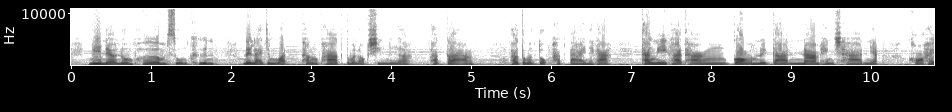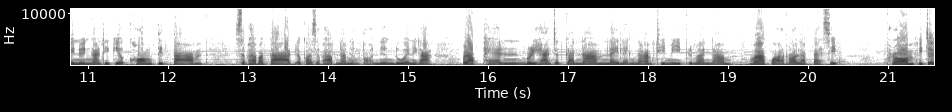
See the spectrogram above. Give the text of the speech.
ำมีแนวโน้มเพิ่มสูงขึ้น ในหลายจังหวัดทั้งภาคตะวันออกเฉียงเหนือ ภาคกลาง ภาคตะวันตกภาคใต้นะคะทั้งนี้ค่ะทางกองอำนวยการน้ำแห่งชาติเนี่ยขอให้หน่วยงานที่เกี่ยวข้องติดตาม สภาพอากาศ แล้วก็สภาพน้ำอย่างต่อเนื่องด้วยนะคะ ปรับแผนบริหารจัดการน้ำในแหล่งน้ำที่มีปริมาณน้ำมากกว่าร้อยละ80 พร้อมพิจาร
